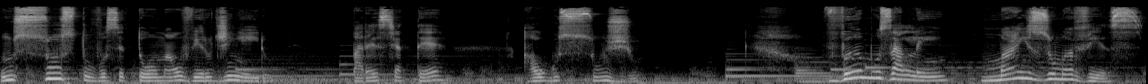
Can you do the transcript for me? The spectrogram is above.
Um susto você toma ao ver o dinheiro. Parece até algo sujo. Vamos além mais uma vez.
